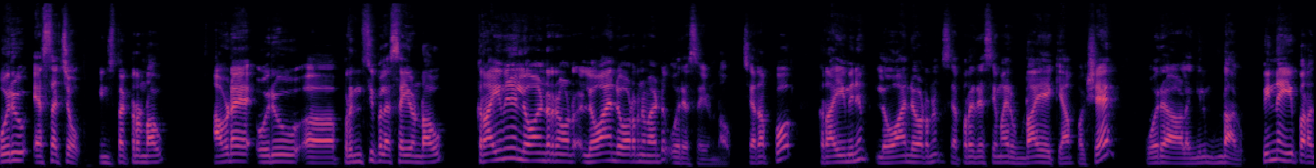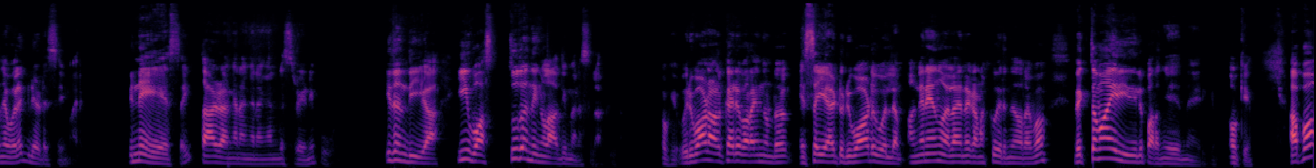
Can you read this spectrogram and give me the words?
ഒരു എസ് എച്ച് ഒ ഇൻസ്പെക്ടർ ഉണ്ടാവും. അവിടെ ഒരു പ്രിൻസിപ്പൽ എസ് ഐ ഉണ്ടാവും. ക്രൈമിനും ലോ ആൻഡ് ലോ ആൻഡ് ഓർഡറിനുമായിട്ട് ഒരു എസ് ഐ ഉണ്ടാവും. ചിലപ്പോൾ ക്രൈമിനും ലോ ആൻഡ് ഓർഡറിനും സെപ്പറേറ്റ് എസ് ഐമാർ ഉണ്ടായേക്കാം. പക്ഷേ ഒരാളെങ്കിലും ഉണ്ടാകും. പിന്നെ ഈ പറഞ്ഞ പോലെ ഗ്രേഡ് എസ് ഐമാർ പിന്നെ എ എസ് ഐ താഴെ അങ്ങനെ അങ്ങനെ അങ്ങനെ ശ്രേണി പോകും. ഇതെന്ത് ചെയ്യുക? ഈ വസ്തുത നിങ്ങൾ ആദ്യം മനസ്സിലാക്കുക. ഓക്കെ ഒരുപാട് ആൾക്കാർ പറയുന്നുണ്ട് എസ് ഐ ആയിട്ട് ഒരുപാട് കൊല്ലം അങ്ങനെയൊന്നും അല്ല എന്റെ കണക്ക് വരുന്നത് പറയുമ്പോൾ വ്യക്തമായ രീതിയിൽ പറഞ്ഞു തരുന്നതായിരിക്കും. ഓക്കെ അപ്പോൾ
